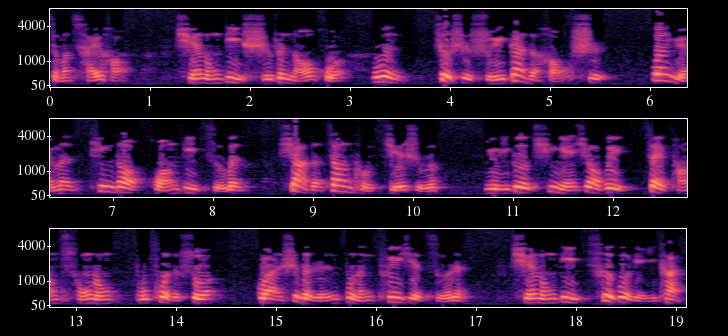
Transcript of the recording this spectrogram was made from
怎么才好。乾隆帝十分恼火，问这是谁干的好事？官员们听到皇帝质问。吓得张口结舌，有一个青年校尉在旁从容不迫的说：“管事的人不能推卸责任。”乾隆帝侧过脸一看，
